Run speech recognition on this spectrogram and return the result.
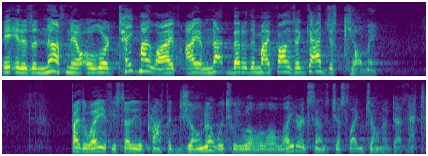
It is enough now, O Lord, take my life. I am not better than my father. He said, God, just kill me. By the way, if you study the prophet Jonah, which we will a little later, it sounds just like Jonah, doesn't it?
